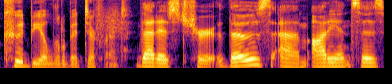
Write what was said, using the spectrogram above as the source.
could be a little bit different. That is true. Those um, audiences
